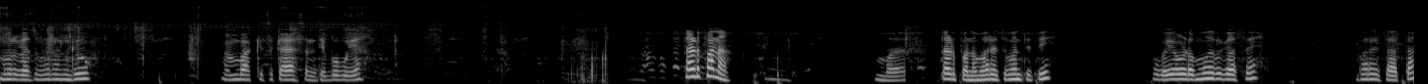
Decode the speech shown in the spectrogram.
मुरगाच भरून घेऊ. मग बाकीचं काय असेल ते बघूया. तडपाना? बर. तडपानं भरायचं म्हणते ती. बघा एवढा मुरगास आहे. भरायचा आता.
